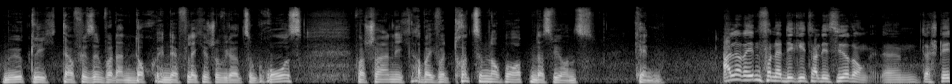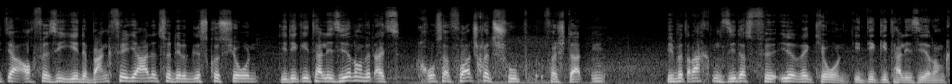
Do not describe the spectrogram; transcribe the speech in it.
möglich. Dafür sind wir dann doch in der Fläche schon wieder zu groß wahrscheinlich. Aber ich würde trotzdem noch behaupten, dass wir uns kennen. Alle reden von der Digitalisierung. Ähm, da steht ja auch für Sie jede Bankfiliale zur Diskussion. Die Digitalisierung wird als großer Fortschrittsschub verstanden. Wie betrachten Sie das für Ihre Region, die Digitalisierung,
